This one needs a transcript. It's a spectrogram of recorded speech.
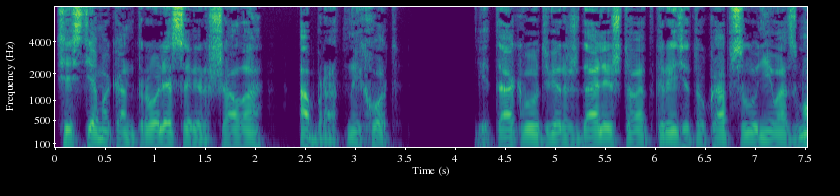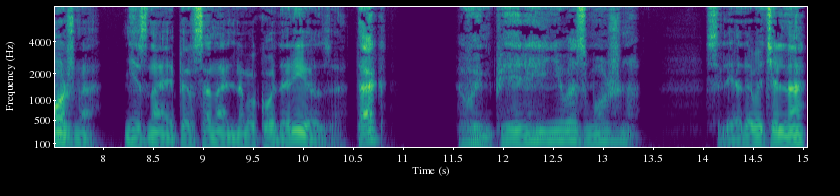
Система контроля совершала обратный ход. Итак, вы утверждали, что открыть эту капсулу невозможно, не зная персонального кода Риоза, так? В империи невозможно. Следовательно,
